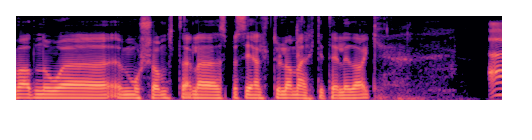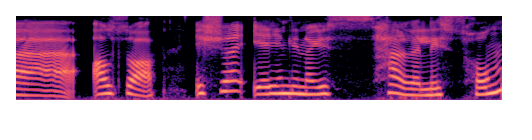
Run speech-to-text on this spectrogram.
Var det noe eh, morsomt eller spesielt du la merke til i dag? Eh, altså, ikke egentlig noe særlig sånn.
